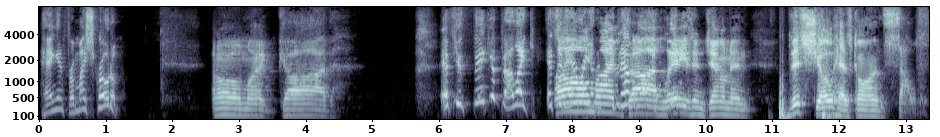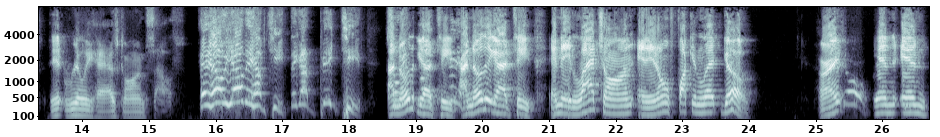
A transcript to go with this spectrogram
hanging from my scrotum. Oh my god. If you think about like it's an Oh area my doesn't have a lot god, ladies and gentlemen, this show has gone south. It really has gone south. And hell yeah, they have teeth. They got big teeth. I know they got teeth. I know they got teeth, and they latch on and they don't fucking let go. All right, So, and and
